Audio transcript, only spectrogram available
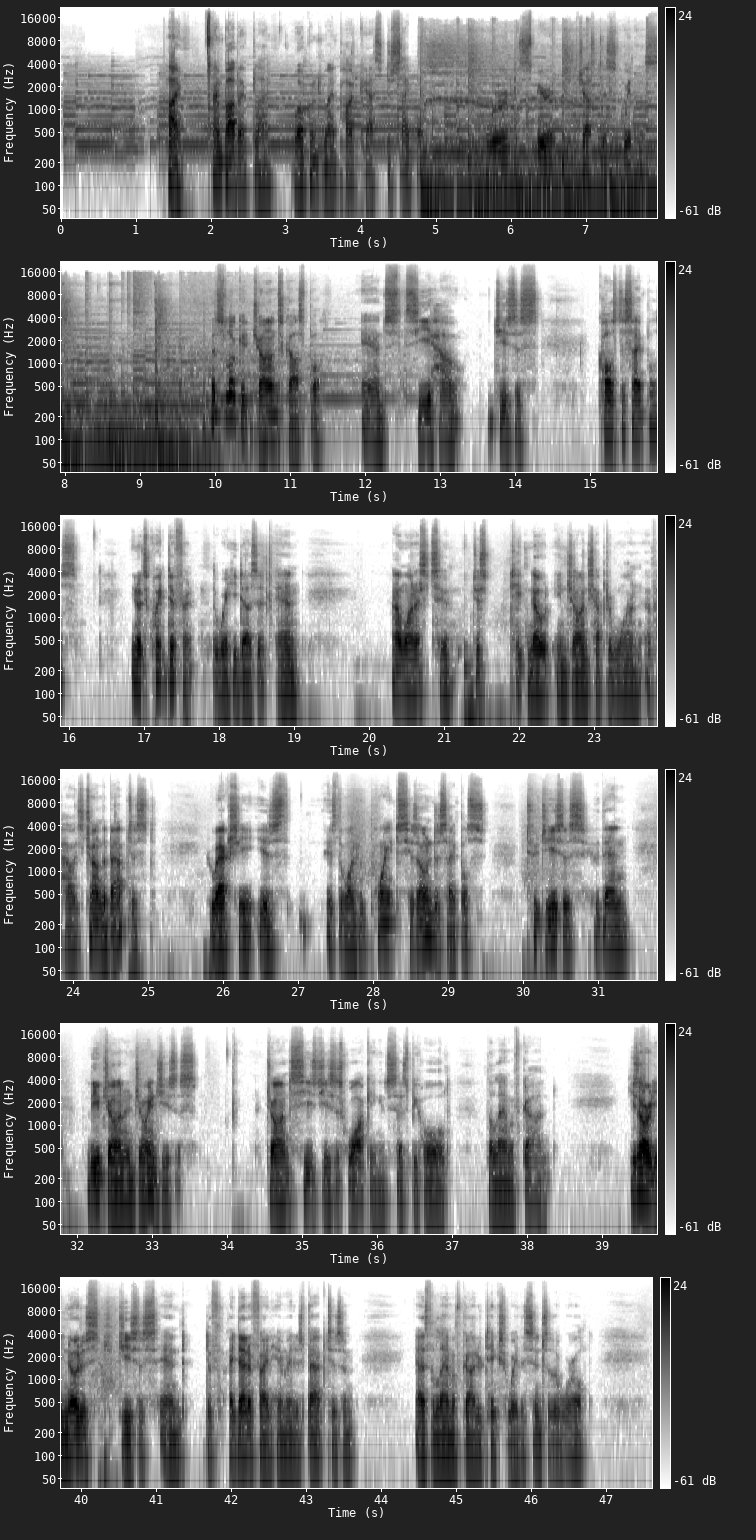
Hi, I'm Bob Ekblad. Welcome to my podcast, Disciple Word, Spirit, Justice, Witness. Let's look at John's Gospel and see how Jesus calls disciples. You know, it's quite different the way he does it. And I want us to just take note in John chapter 1 of how it's John the Baptist who actually is is the one who points his own disciples to Jesus, who then leave John and join Jesus. John sees Jesus walking and says, Behold, the Lamb of God. He's already noticed Jesus and identified him at his baptism as the Lamb of God who takes away the sins of the world.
